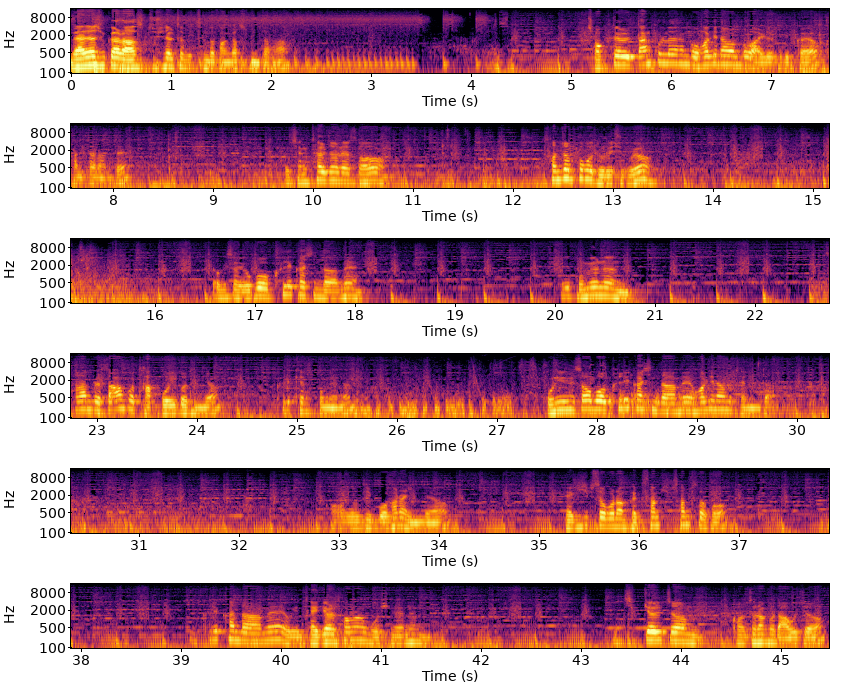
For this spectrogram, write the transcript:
네 안녕하십니까. 라스트 쉘터 비트입니다. 반갑습니다. 적들 땅굴 내는 거 확인하는 법 알려드릴까요? 간단한데. 그 쟁탈전에서 선전포고 누르시고요. 여기서 요거 클릭하신 다음에 여기 보면은 사람들 싸운 거 다 보이거든요. 클릭해서 보면은 본인 서버 클릭하신 다음에 확인하면 됩니다. 어, 여기 뭐 하나 있네요. 120 서버랑 133 서버. 클릭한 다음에 여기 대결 상황 보시면은 집결점 건설한 거 나오죠.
